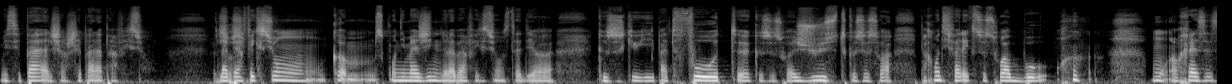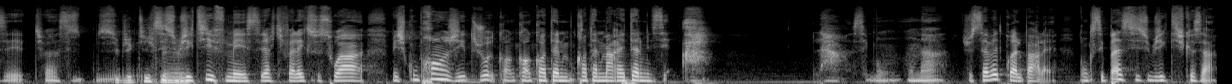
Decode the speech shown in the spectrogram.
Mais c'est pas, elle cherchait pas la perfection. La perfection, comme ce qu'on imagine de la perfection, c'est-à-dire euh, que ce qu'il n'y ait pas de faute, euh, que ce soit juste, que ce soit. Par contre, il fallait que ce soit beau. bon, après, ça c'est, tu vois, c'est Subjectif. c'est mais- subjectif, mais c'est-à-dire qu'il fallait que ce soit. Mais je comprends. J'ai toujours quand, quand, quand elle quand elle m'arrêtait, elle me disait ah là c'est bon, on a. Je savais de quoi elle parlait. Donc c'est pas si subjectif que ça.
